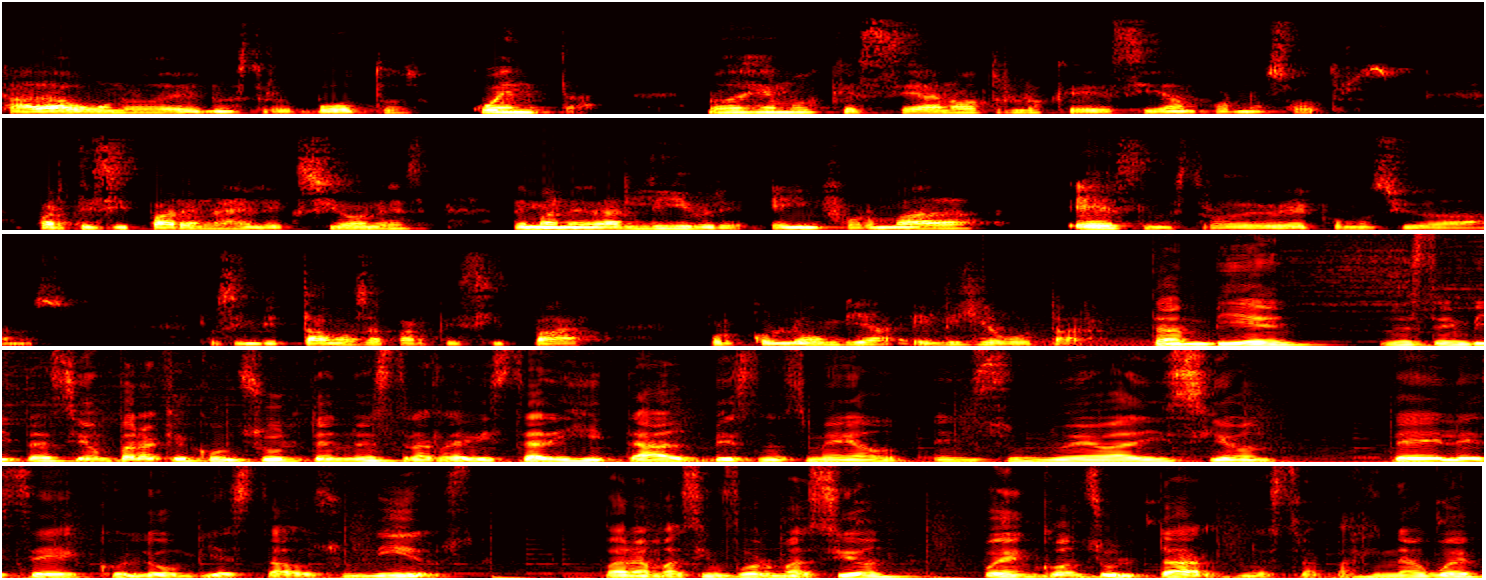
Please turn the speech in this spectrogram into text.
Cada uno de nuestros votos cuenta. No dejemos que sean otros los que decidan por nosotros. Participar en las elecciones de manera libre e informada es nuestro deber como ciudadanos. Los invitamos a participar. Por Colombia elige votar. También nuestra invitación para que consulten nuestra revista digital Business Mail en su nueva edición TLC Colombia Estados Unidos. Para más información pueden consultar nuestra página web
